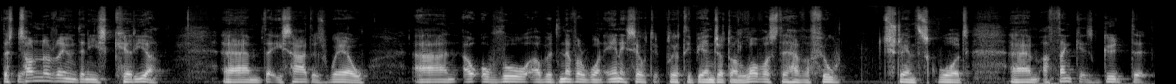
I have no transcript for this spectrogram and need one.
the yeah. turnaround in his career um, that he's had as well. And although I would never want any Celtic player to be injured, I'd love us to have a full strength squad. Um, I think it's good that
